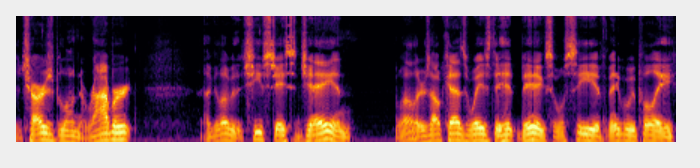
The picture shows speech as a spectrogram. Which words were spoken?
The Chargers belong to Robert. Uh, good luck with the Chiefs, Jason J. And, well, there's all kinds of ways to hit big. So we'll see if maybe we pull a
